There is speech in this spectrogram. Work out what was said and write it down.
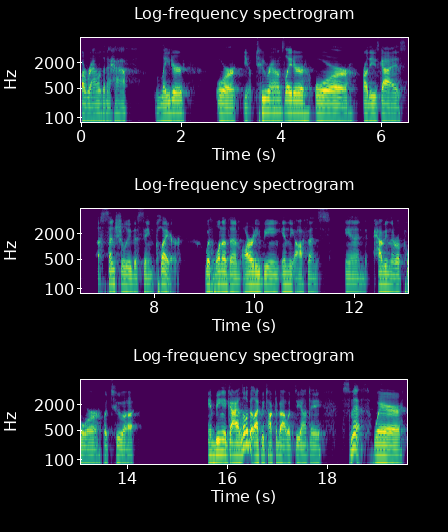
a round and a half later or, you know, two rounds later? Or are these guys essentially the same player with one of them already being in the offense and having the rapport with Tua and being a guy a little bit like we talked about with D'Andre Swift, where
